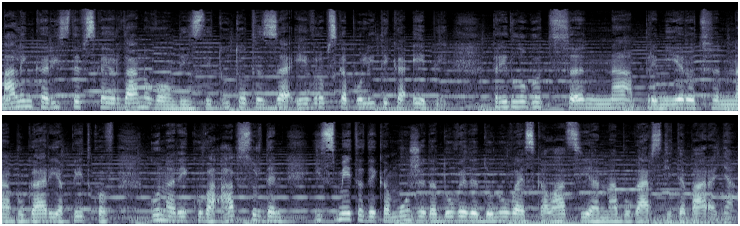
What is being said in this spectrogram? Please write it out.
Маленка Ристевска Јорданова од Институтот за европска политика ЕПИ. Предлогот на премиерот на Бугарија Петков го нарекува абсурден и смета дека може да доведе до нова ескалација на бугарските барања.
